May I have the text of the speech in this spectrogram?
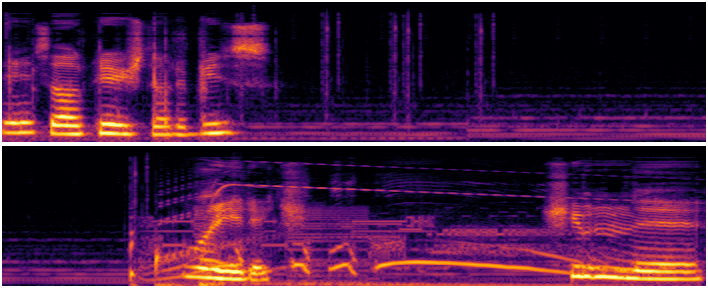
Neyse arkadaşlar biz buna gerek. Şimdi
